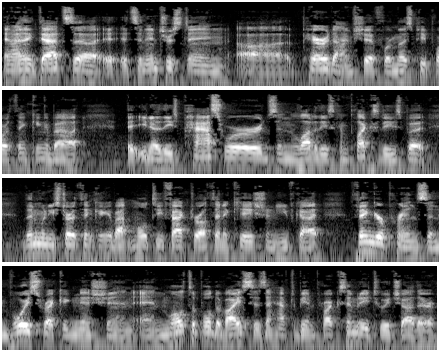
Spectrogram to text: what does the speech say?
And I think that's a, it's an interesting uh, paradigm shift where most people are thinking about you know these passwords and a lot of these complexities but then when you start thinking about multi-factor authentication you've got fingerprints and voice recognition and multiple devices that have to be in proximity to each other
